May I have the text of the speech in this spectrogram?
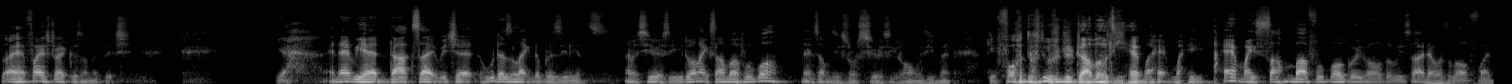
So I have five strikers on the pitch. Yeah, and then we had Dark Side, which had who doesn't like the Brazilians? I mean, seriously, you don't like samba football? Then something's seriously wrong with you, man. Okay, four to do the double DM. I had my I had my samba football going all the way, so that was a lot of fun.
